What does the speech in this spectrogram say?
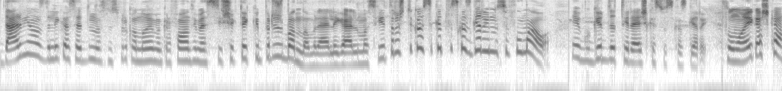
Dar vienas dalykas, Edinas nusipirko naują mikrofoną, tai mes jį šiek tiek kaip ir išbandom, realiai galima sakyti. Ir aš tikiuosi, kad viskas gerai nusifilmavo. Jeigu girdite, tai reiškia viskas gerai. Filmuoji kažką?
